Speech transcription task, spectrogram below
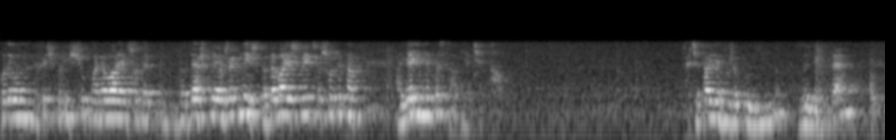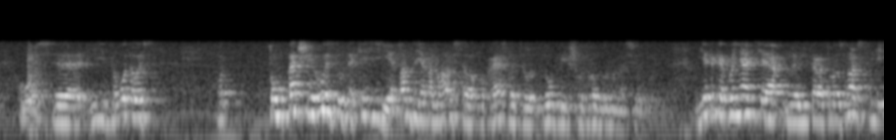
коли вони хоч Поліщук мене лає, що де ж твоя вже книжка, давай швидше, що ти там. А я їм не писав, я читав. А читав я дуже повільно, з олівцем. Ось, е, і доводилось, от, тому перший розділ такий і є, там, де я намагався окреслити добре, що зроблено на сьогодні. Є таке поняття в літературознавстві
